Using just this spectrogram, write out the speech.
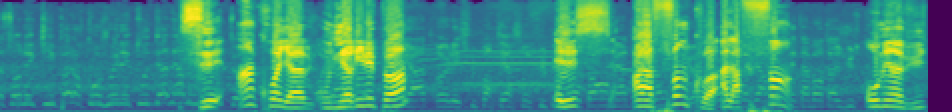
à son équipe alors qu'on jouait les toutes dernières C'est incroyable. On n'y arrivait pas. Et à la fin, quoi, à la fin. On met un but.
